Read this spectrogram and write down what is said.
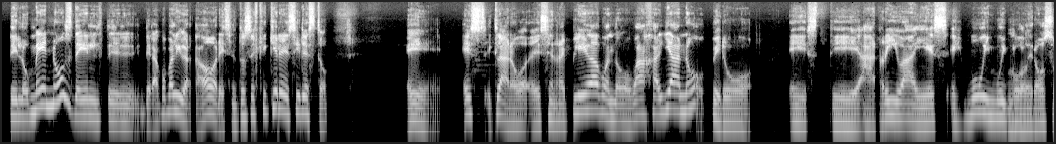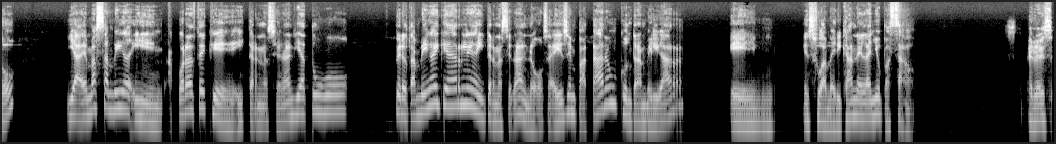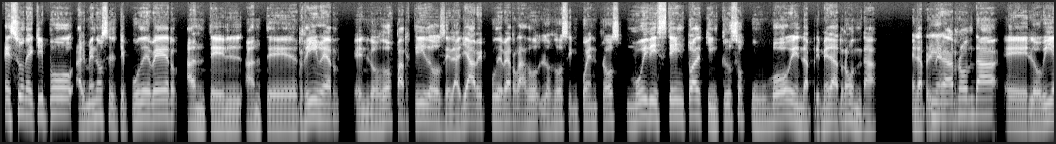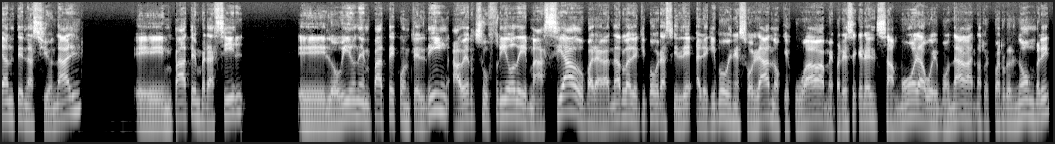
de lo menos de, la Copa Libertadores. Entonces, ¿qué quiere decir esto? Eh, es, claro, eh, se repliega cuando baja al llano, pero este, arriba es, es muy, muy poderoso. Y además también, y acuérdate que Internacional ya tuvo, pero también hay que darle a Internacional, ¿no? O sea, ellos empataron contra Melgar en, en Sudamericana el año pasado. Pero es, es un equipo, al menos el que pude ver ante, el, ante River en los dos partidos de la llave, pude ver los dos encuentros, muy distinto al que incluso jugó en la primera ronda. En la primera ronda eh, lo vi ante Nacional, eh, empate en Brasil, eh, lo vi un empate contra el DIN, haber sufrido demasiado para ganarle al equipo brasileño, al equipo venezolano que jugaba, me parece que era el Zamora o el Monaga, no recuerdo el nombre,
